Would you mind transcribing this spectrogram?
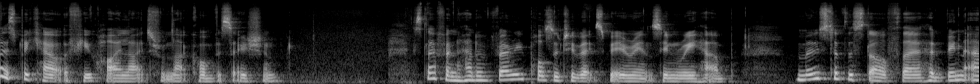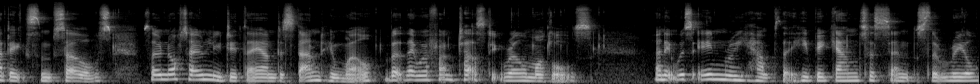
Let's pick out a few highlights from that conversation. Stefan had a very positive experience in rehab. Most of the staff there had been addicts themselves, so not only did they understand him well, but they were fantastic role models. And it was in rehab that he began to sense the real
